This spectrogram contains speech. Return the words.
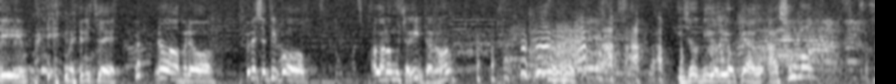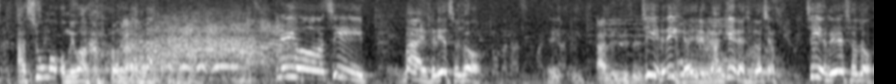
Y, y me dice, no, pero, pero ese tipo ha ganado mucha guita, ¿no? Y yo digo, digo, ¿qué hago? ¿Asumo? ¿Asumo o me bajo? Y le digo, sí, va, en realidad soy yo. Eh, Ah, le dijiste. sí, le dije, ahí le blanqueé la situación. Sí, en realidad soy yo.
